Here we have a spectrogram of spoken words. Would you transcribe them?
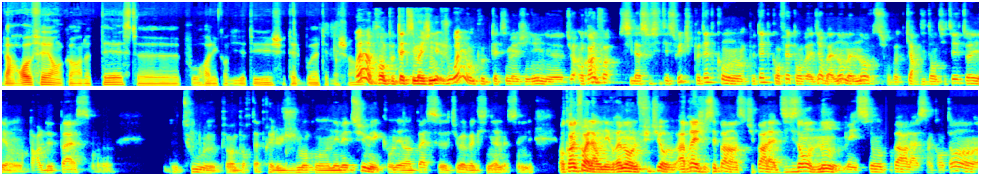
Il va refaire encore un autre test, euh, pour aller candidater chez telle boîte et machin. Ouais, après on peut peut-être imaginer ouais, on peut peut-être imaginer une, tu vois? Encore une fois, si la société switch, peut-être qu'on peut-être qu'en fait, on va dire: «Bah non, maintenant sur votre carte d'identité», tu vois? on parle de passe, de tout, euh, peu importe après le jugement qu'on émet dessus, mais qu'on ait un pass, tu vois, vaccinal. Encore une fois, là, on est vraiment dans le futur. Après, je sais pas, hein, si tu parles à 10 ans, non, mais si on parle à 50 ans,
